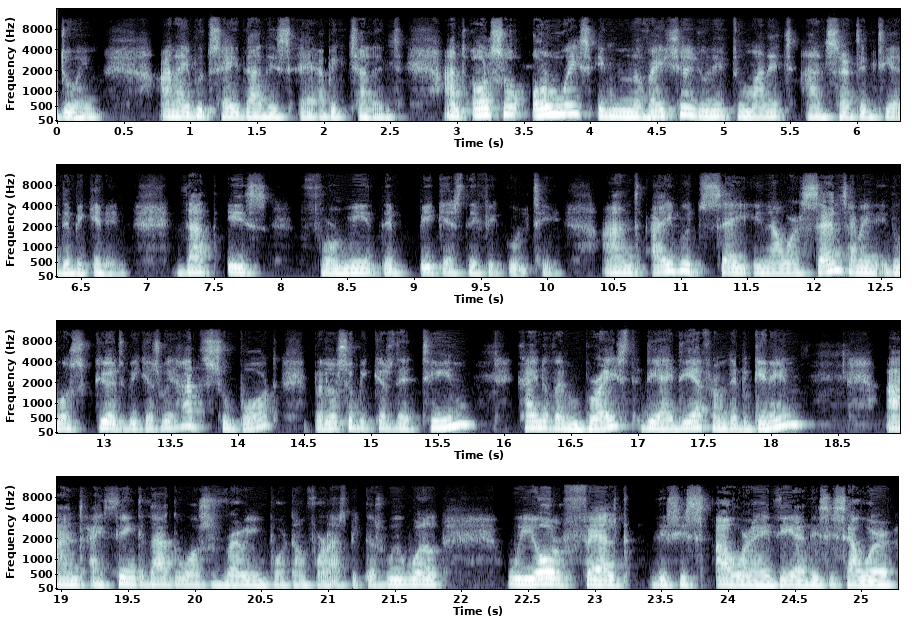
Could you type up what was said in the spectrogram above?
doing. And I would say that is a, a big challenge. And also, always in innovation, you need to manage uncertainty at the beginning. That is for me the biggest difficulty. And i would say in our sense i mean it was good because we had support but also because the team kind of embraced the idea from the beginning. And i think that was very important for us because we will we all felt this is our idea this is our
